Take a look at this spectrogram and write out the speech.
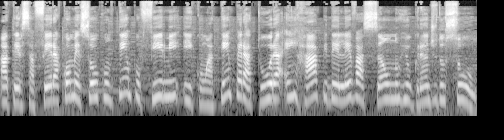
A terça-feira começou com tempo firme e com a temperatura em rápida elevação no Rio Grande do Sul.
